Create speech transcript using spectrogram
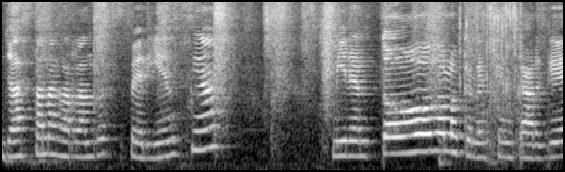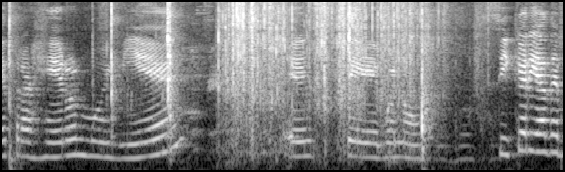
Ya están agarrando experiencia. Miren todo lo que les encargué, trajeron muy bien. Este, bueno, sí quería de,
